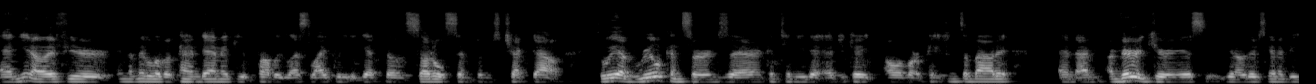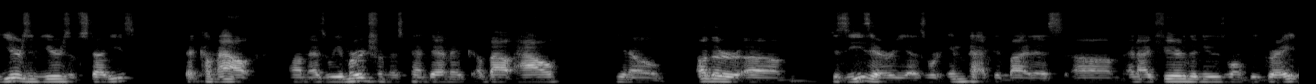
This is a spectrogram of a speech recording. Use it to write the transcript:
And, you know, if you're in the middle of a pandemic, you're probably less likely to get those subtle symptoms checked out. So we have real concerns there and continue to educate all of our patients about it. And I'm, I'm very curious, you know, there's going to be years and years of studies that come out um, as we emerge from this pandemic about how, you know, other um, disease areas were impacted by this. Um, and I fear the news won't be great,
